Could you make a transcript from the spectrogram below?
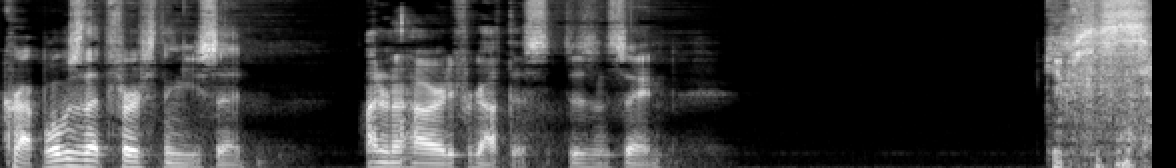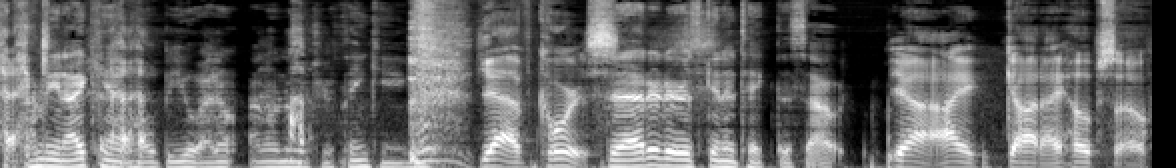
crap, what was that first thing you said? I don't know how I already forgot this. This is insane. Give me a sec. I mean, I can't help you. I don't. I don't know what you're thinking. yeah, of course. The editor is gonna take this out. Yeah, I God, I hope so.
